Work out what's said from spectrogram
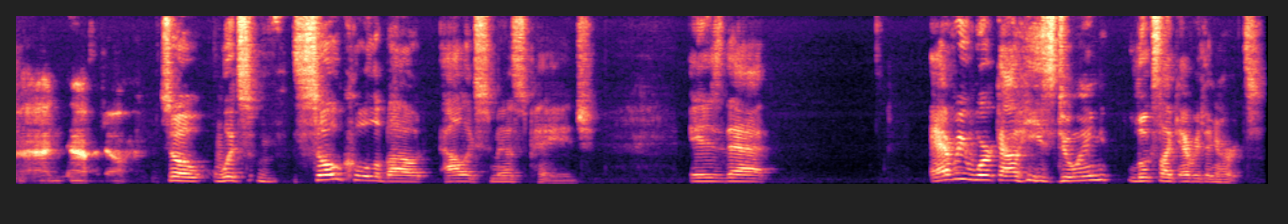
Uh, no, I don't. So what's so cool about Alex Smith's page is that every workout he's doing looks like everything hurts.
